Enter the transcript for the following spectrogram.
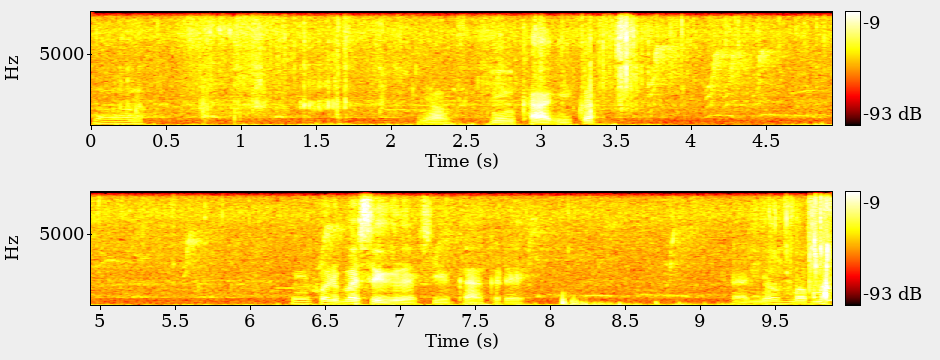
เออเดี๋ยวยิงขากอีกก็มีคนมาสื่อเลยชิงขากก็เลยนั่นโยมมามา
